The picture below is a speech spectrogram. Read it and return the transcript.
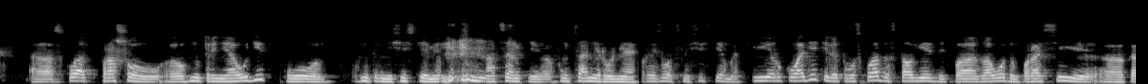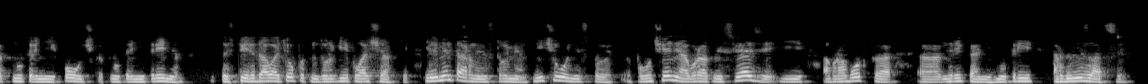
склад прошел э, внутренний аудит по внутренней системе оценки функционирования производственной системы. И руководитель этого склада стал ездить по заводам по России э, как внутренний коуч, как внутренний тренер, то есть передавать опыт на другие площадки. Элементарный инструмент, ничего не стоит. Получение обратной связи и обработка э, нареканий внутри организации.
